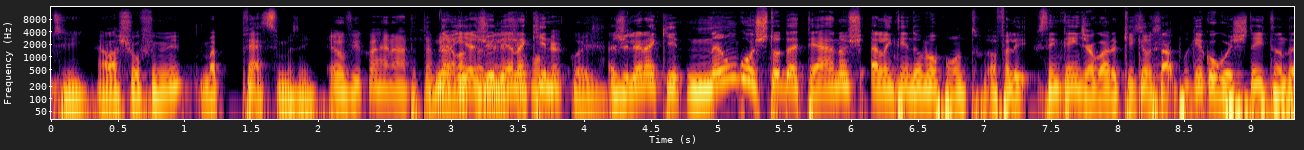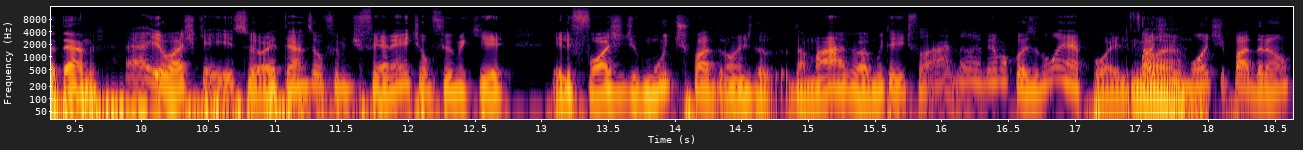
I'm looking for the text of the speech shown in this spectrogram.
Sim. Ela achou o filme péssimo, assim. Eu vi com a Renata também. Não, ela e a Juliana que-. A Juliana que não gostou do Eternos, ela entendeu meu ponto. Eu falei, você entende agora o que, que eu Por que, que eu gostei tanto do Eternos? É, eu acho que é isso. O Eternos é um filme diferente, é um filme que ele foge de muitos padrões da, da Marvel. Muita gente fala, ah, não, é a mesma coisa. Não é, pô. Ele foge é. de um monte de padrão.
